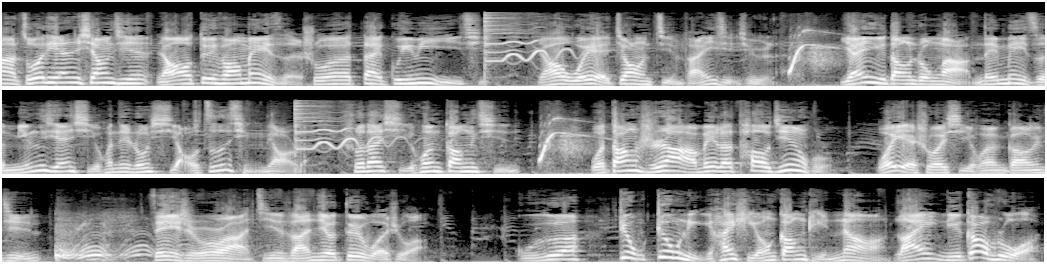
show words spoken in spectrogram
啊，昨天相亲，然后对方妹子说带闺蜜一起，然后我也叫上锦凡一起去了。言语当中啊，那妹子明显喜欢那种小资情调的，说她喜欢钢琴。我当时啊，为了套近乎，我也说喜欢钢琴。这时候啊，锦凡就对我说：“谷哥，就就你还喜欢钢琴呢？来，你告诉我，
